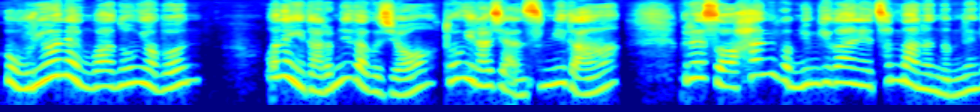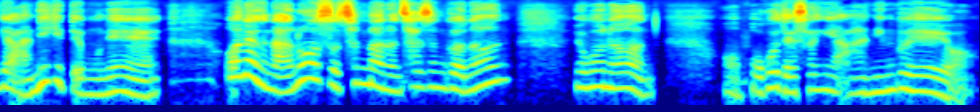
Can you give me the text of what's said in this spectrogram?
그 우리 은행과 농협은 은행이 다릅니다. 그죠? 동일하지 않습니다. 그래서 한 금융기관에 천만 원 넘는 게 아니기 때문에 은행 나누어서 천만 원 찾은 거는 요거는 어, 보고 대상이 아닌 거예요.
